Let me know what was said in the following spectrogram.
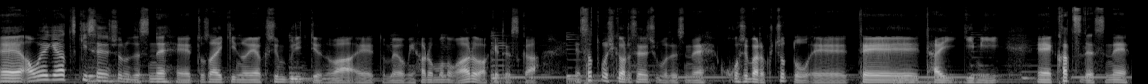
えー、青柳敦樹選手のですね、えーと、最近の躍進ぶりっていうのは、えーと、目を見張るものがあるわけですが、え佐藤光選手もですね、ここしばらくちょっと、え停滞気味、えかつですね、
